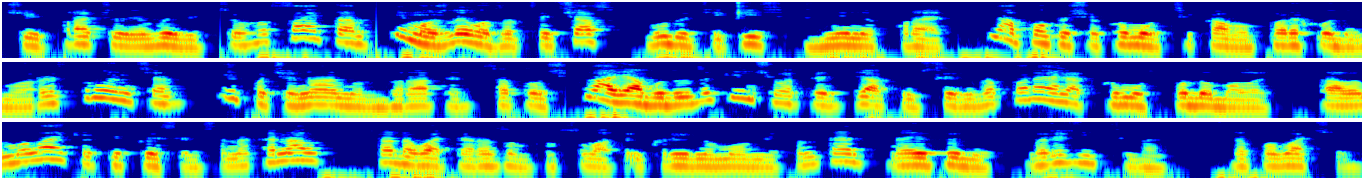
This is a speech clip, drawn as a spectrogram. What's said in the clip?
чи працює вивід цього сайта, і можливо за цей час будуть якісь зміни в проєкті. Ну, а поки що кому цікаво, переходимо, реєструємося і починаємо збирати саточки. Ну а я буду закінчувати. Дякую всім за перегляд. Кому сподобалось, ставимо лайки, підписуємося на канал та давайте разом просувати україномовний контент на YouTube. Бережіть себе. До побачення.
